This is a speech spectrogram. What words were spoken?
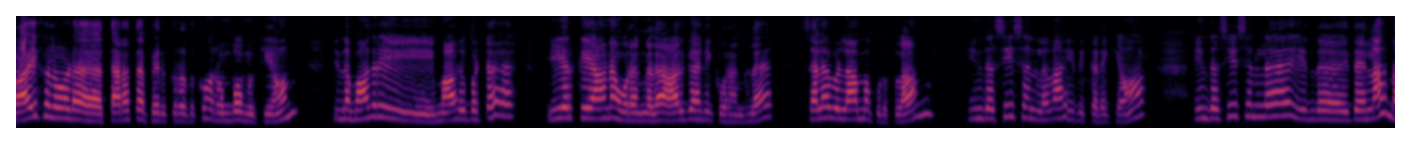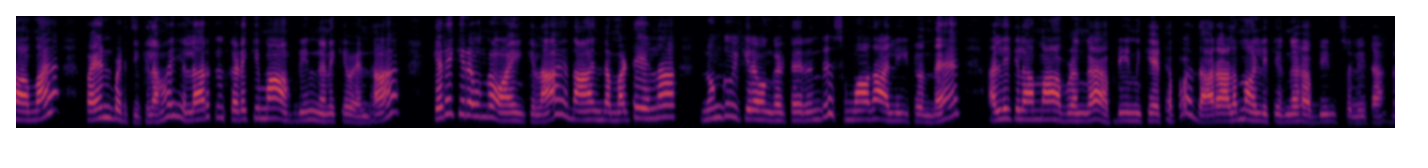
காய்களோட தரத்தை பெருக்கிறதுக்கும் ரொம்ப முக்கியம். இந்த மாதிரி மாறுபட்ட இயற்கையான உரங்களை ஆர்கானிக் உரங்களை செலவில்லாமல் கொடுக்கலாம் இந்த சீசனில் தான் இது கிடைக்கும். இந்த சீசனில் இந்த இதெல்லாம் நாம் பயன்படுத்திக்கலாம். எல்லாருக்கும் கிடைக்குமா அப்படின்னு நினைக்க வேண்டாம். கிடைக்கிறவங்க வாங்கிக்கலாம். நான் இந்த மட்டையெல்லாம் நொங்கு விற்கிறவங்கள்ட்ட இருந்து சும்மா தான் அள்ளிக்கிட்டு வந்தேன். "அள்ளிக்கலாமா அப்படிங்க?" அப்படின்னு கேட்டப்போ, தாராளமாக அள்ளிக்கங்க" அப்படின்னு சொல்லிட்டாங்க.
